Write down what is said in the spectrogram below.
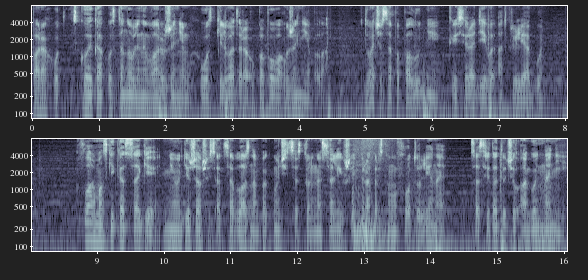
пароход с кое-как установленным вооружением хвост кильватора у Попова уже не было. В два часа пополудни крейсера Девы открыли огонь. Флагманский Касаги, не удержавшись от соблазна покончить со столь насолившей императорскому флоту Лены, сосредоточил огонь на ней.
